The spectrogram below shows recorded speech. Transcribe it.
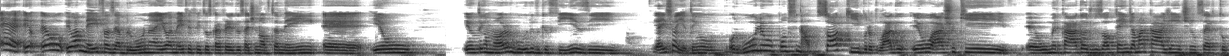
É, eu, eu, eu amei fazer a Bruna, eu amei ter feito Oscar Freire do 79 também. É, eu, eu tenho o maior orgulho do que eu fiz e é isso aí, eu tenho orgulho, ponto final. Só que, por outro lado, eu acho que é, o mercado audiovisual tende a marcar a gente num certo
